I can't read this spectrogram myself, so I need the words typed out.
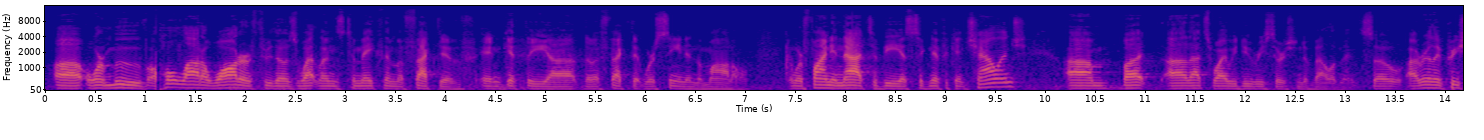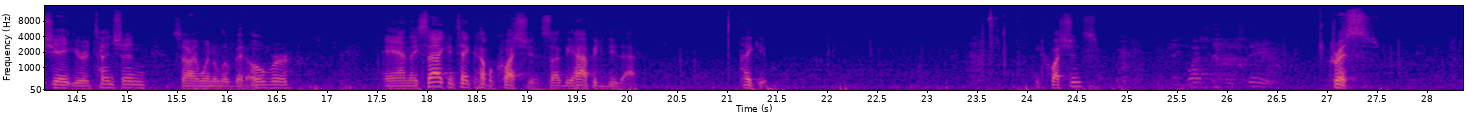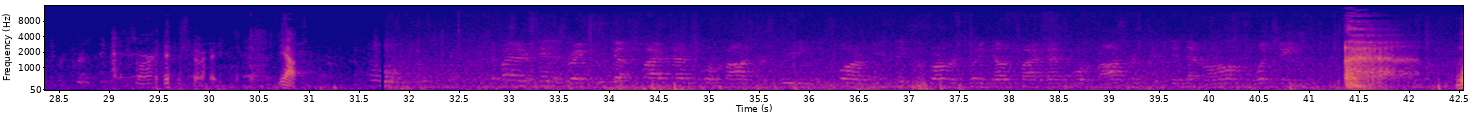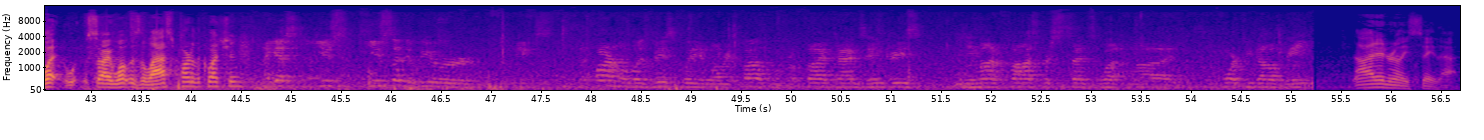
uh, or move a whole lot of water through those wetlands to make them effective and get the, uh, the effect that we're seeing in the model. And we're finding that to be a significant challenge. Um, but uh, that's why we do research and development. So I really appreciate your attention. Sorry, I went a little bit over. And they say I can take a couple questions, so I'd be happy to do that. Thank you. Any questions? Any questions for Steve? Chris. Sorry. All right. Yeah. So, if I understand this right, we've got five times more phosphorus leaving the farm. Do you think the farmer's putting down five times more phosphorus to get that runoff? What changed? What? Sorry. What was the last part of the question? I guess you, you said that we were, the farmer was basically responsible for a five times increase in the amount of phosphorus since what, uh, before 2008? No, I didn't really say that.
